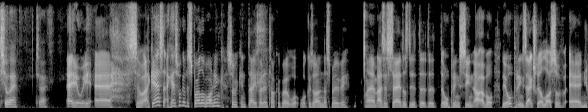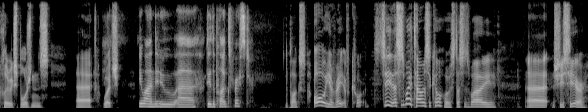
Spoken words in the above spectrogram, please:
Sure, sure. anyway, uh, so I guess I guess we'll give the spoiler warning so we can dive in and talk about what, what goes on in this movie. Um, as I said, there's the the, the, the opening scene. Uh, well, the opening is actually a lots of uh, nuclear explosions, uh, which You want to uh, do the plugs first? The plugs. Oh, you're right. Of course. See, this is why Tara's a co-host. This is why uh, she's here,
